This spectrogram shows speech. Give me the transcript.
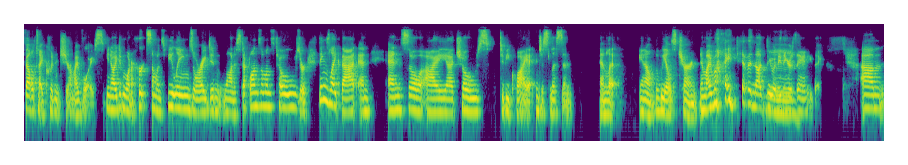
felt I couldn't share my voice. You know, I didn't want to hurt someone's feelings or I didn't want to step on someone's toes or things like that. And and so I uh, chose to be quiet and just listen and let you know the wheels churn in my mind and not do anything mm. or say anything. Um,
